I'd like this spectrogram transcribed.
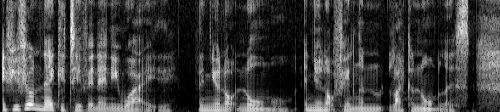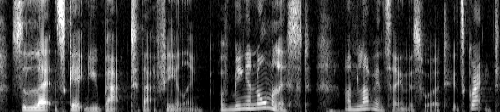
if you feel negative in any way, then you're not normal and you're not feeling like a normalist. So let's get you back to that feeling of being a normalist. I'm loving saying this word, it's great.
